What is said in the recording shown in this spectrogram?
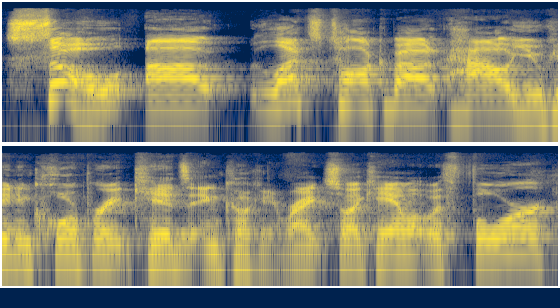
So uh, let's talk about how you can incorporate kids in cooking, right? So I came up with four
